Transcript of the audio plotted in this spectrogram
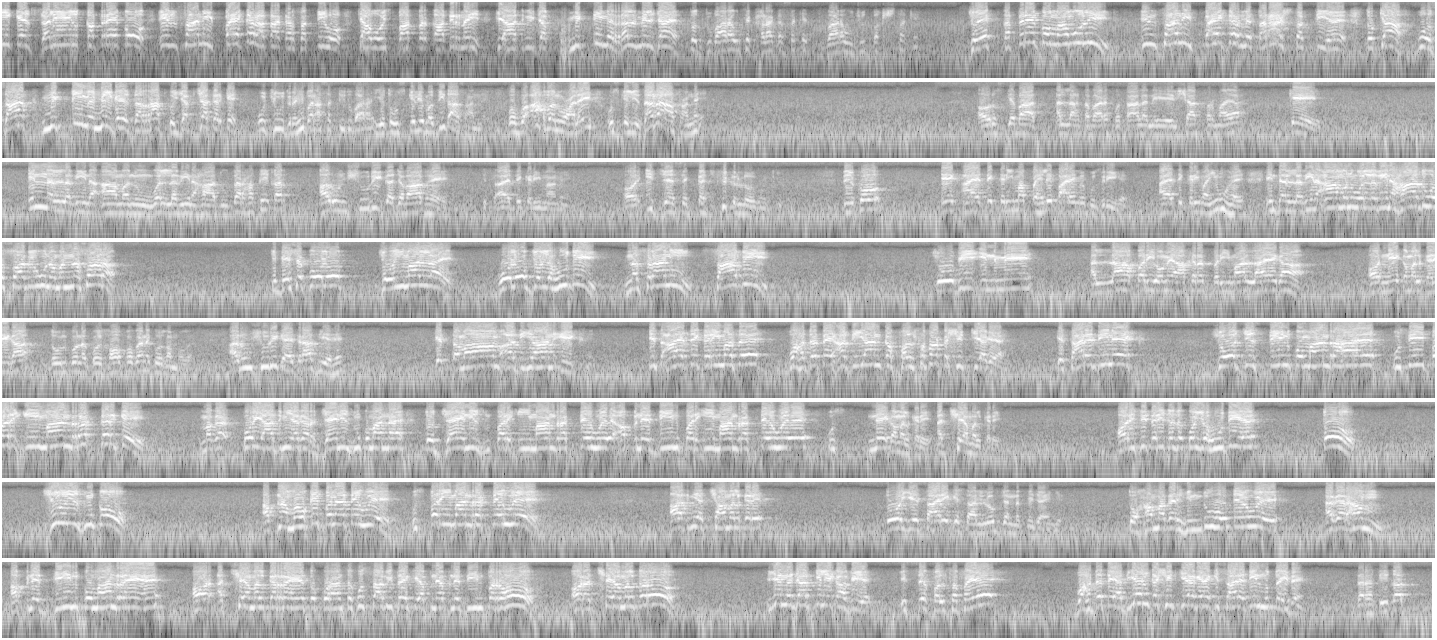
پانی کے زلیل قطرے کو انسانی پہ کر عطا کر سکتی ہو۔ کیا وہ اس بات پر قادر نہیں کہ آدمی جب مٹی میں رل مل جائے تو دوبارہ اسے کھڑا کر سکے، دوبارہ وجود بخش سکے؟ جو ایک قطرے کو معمولی انسانی پیکر میں تراش سکتی ہے، تو کیا وہ ذات مٹی میں مل گئے ذرات کو یکجا کر کے وجود نہیں بنا سکتی دوبارہ؟ یہ تو اس کے لیے مزید آسان ہے۔ وہ آہن والے اس کے لیے زیادہ آسان ہے۔ اور اس کے بعد اللہ تبارک و تعالیٰ نے یہ ارشاد فرمایا کہ ان الذین آمنوا والذین ہادو در حقیقت اور شوری کا جواب ہے اس آیت کریمہ میں اور اس جیسے کچ فکر لوگوں کی۔ دیکھو، ایک آیت کریمہ پہلے پارے میں گزری ہے۔ آیت کریمہ یوں ہے ان الذین آمنوا والذین هادوا والصابئون من نصارى کہ بے شک وہ لوگ جو ایمان لائے، وہ لوگ جو یہودی، نصرانی، صابی، جو بھی ان میں اللہ پر یوم آخرت پر ایمان لائے گا اور نیک عمل کرے گا تو ان کو نہ کوئی خوف ہوگا نہ کوئی غم ہوگا۔ ارون شوری کا اعتراض یہ ہے کہ تمام ادیان ایک ہیں۔ اس آیت کریمہ سے وحدت ادیان کا فلسفہ کشید کیا گیا ہے کہ سارے دین ایک۔ جو جس دین کو مان رہا ہے اسی پر ایمان رکھ کر کے، مگر کوئی آدمی اگر جینزم کو ماننا ہے تو جینزم پر ایمان رکھتے ہوئے، اپنے دین پر ایمان رکھتے ہوئے اس نیک عمل کرے، اچھے عمل کرے۔ اور اسی طریقے سے کوئی یہودی ہے تو جوئزم کو اپنا موقع بناتے ہوئے، اس پر ایمان رکھتے ہوئے آدمی اچھا عمل کرے، تو یہ سارے کے سارے لوگ جنت میں جائیں گے۔ تو ہم اگر ہندو ہوتے ہوئے، اگر ہم اپنے دین کو مان رہے ہیں اور اچھے عمل کر رہے ہیں، تو قرآن سے خود ثابت ہے کہ اپنے اپنے دین پر رہو اور اچھے عمل کرو۔ یہ نجات کے لیے کافی ہے۔ اس سے فلسفے وحدت ادیان کشید کیا گیا کہ سارے دین متحد ہیں۔ در حقیقت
